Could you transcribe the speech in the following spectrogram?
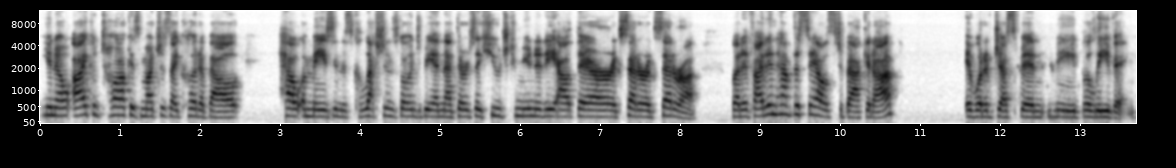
you know, I could talk as much as I could about how amazing this collection is going to be and that there's a huge community out there, et cetera, et cetera. But if I didn't have the sales to back it up, it would have just been me believing.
